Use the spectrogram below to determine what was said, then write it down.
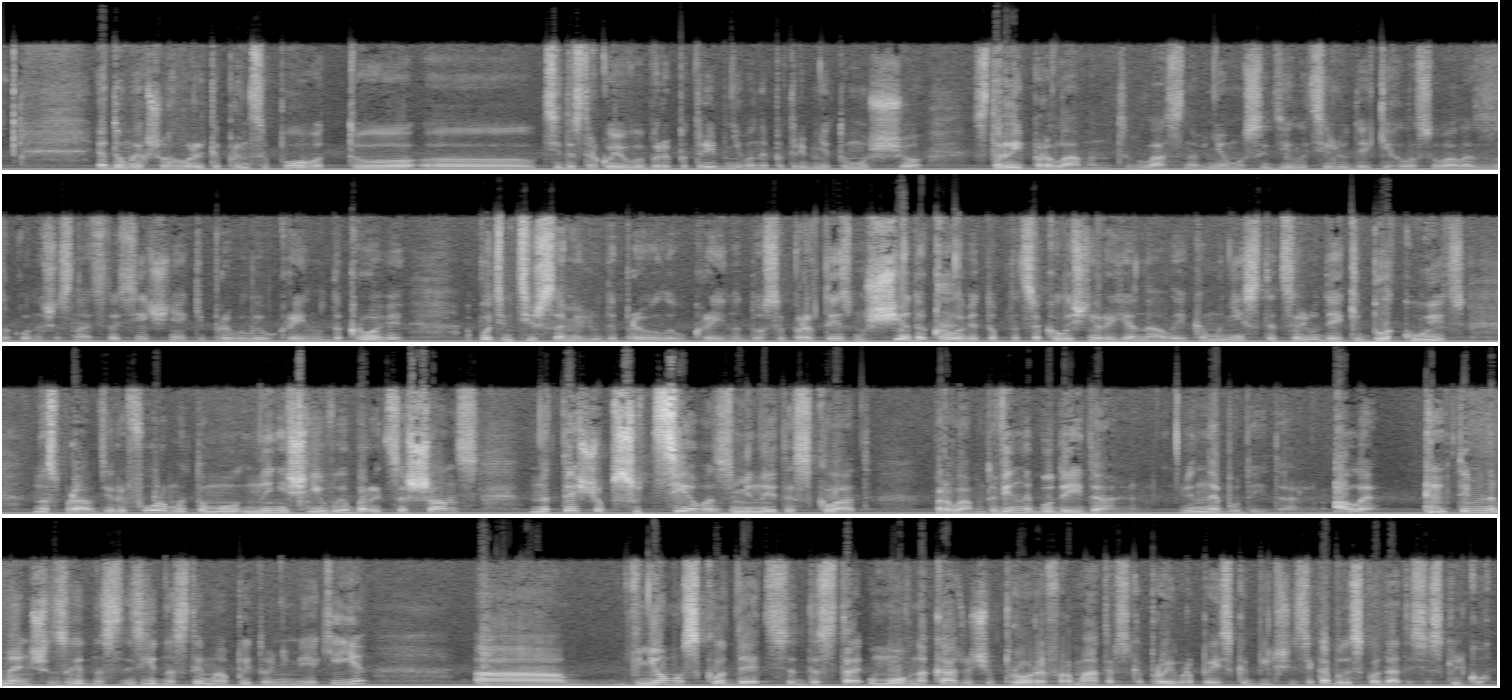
Я думаю, якщо говорити принципово, то е, ці дострокові вибори потрібні. Вони потрібні тому, що старий парламент, власне, в ньому сиділи ці люди, які голосували за закони 16 січня, які привели Україну до крові. А потім ті ж самі люди привели Україну до сепаратизму, ще до крові. Тобто, це колишні регіонали і комуністи, це люди, які блокують. Насправді реформи, тому нинішні вибори це шанс на те, щоб суттєво змінити склад парламенту. Він не буде ідеальним. Він не буде ідеальним. Але тим не менше, згідно, згідно з тими опитуваннями, які є, а, в ньому складеться доста- умовно кажучи, прореформаторська, проєвропейська більшість, яка буде складатися з кількох,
